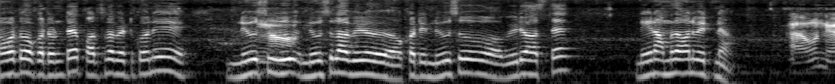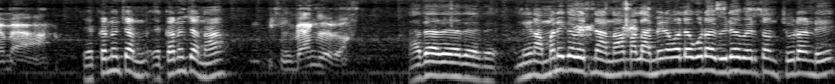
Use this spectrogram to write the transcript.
నోటు ఒకటి ఉంటే పర్సులో పెట్టుకొని న్యూస్ న్యూస్లో వీడియో ఒకటి న్యూస్ వీడియో వస్తే నేను అమ్మదామని పెట్టినా. ఎక్కడి నుంచి అన్న? ఎక్కడి నుంచి అన్నా? బెంగళూరు. అదే అదే అదే అదే. నేను అమ్మనిగా పెట్టినా అన్న మళ్ళీ అమ్మిన వాళ్ళే కూడా వీడియో పెడతాను చూడండి.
